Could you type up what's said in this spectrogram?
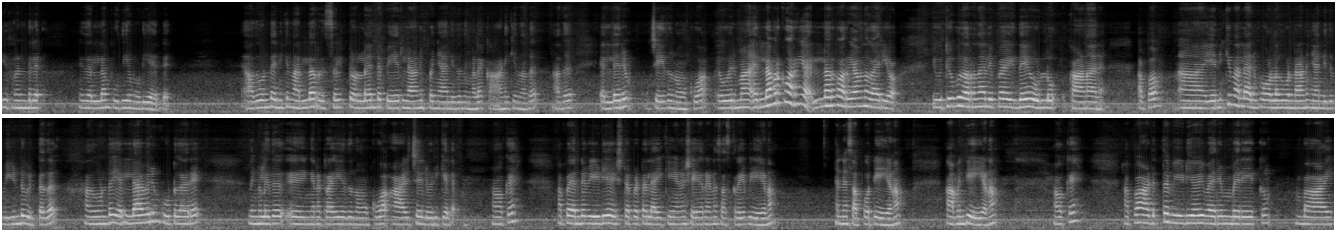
ഈ ഫ്രണ്ടിൽ ഇതെല്ലാം പുതിയ മുടിയാണ് എന്റെ. അതുകൊണ്ട് എനിക്ക് നല്ല റിസൾട്ട് ഉള്ളതിന്റെ പേരിലാണ് ഇപ്പം ഞാനിത് നിങ്ങളെ കാണിക്കുന്നത്. അത് എല്ലാവരും ചെയ്ത് നോക്കുക. ഒരുമാ എല്ലാവർക്കും അറിയാം എല്ലാവർക്കും അറിയാവുന്ന കാര്യമാണ് യൂട്യൂബ് തുറന്നാൽ ഇപ്പോൾ ഇതേ ഉള്ളൂ കാണാൻ. അപ്പം എനിക്ക് നല്ല അനുഭവം ഉള്ളത് കൊണ്ടാണ് ഞാനിത് വീണ്ടും ഇട്ടത്. അതുകൊണ്ട് എല്ലാവരും കൂട്ടുകാരെ നിങ്ങളിത് ഇങ്ങനെ ട്രൈ ചെയ്ത് നോക്കുക ആഴ്ചയിൽ ഒരിക്കൽ ഓക്കെ? അപ്പോൾ എന്റെ വീഡിയോ ഇഷ്ടപ്പെട്ട ലൈക്ക് ചെയ്യണം ഷെയർ ചെയ്യണം സബ്സ്ക്രൈബ് ചെയ്യണം എന്നെ സപ്പോർട്ട് ചെയ്യണം കമന്റ് ചെയ്യണം. ഓക്കെ? അപ്പോൾ അടുത്ത വീഡിയോയിൽ വരും ബായ്.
